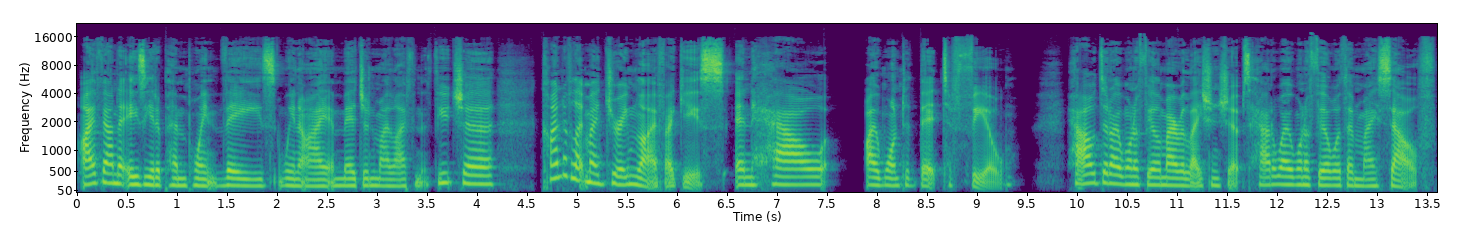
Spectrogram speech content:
I found it easier to pinpoint these when I imagined my life in the future, kind of like my dream life, I guess, and how I wanted that to feel. How did I want to feel in my relationships? How do I want to feel within myself?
